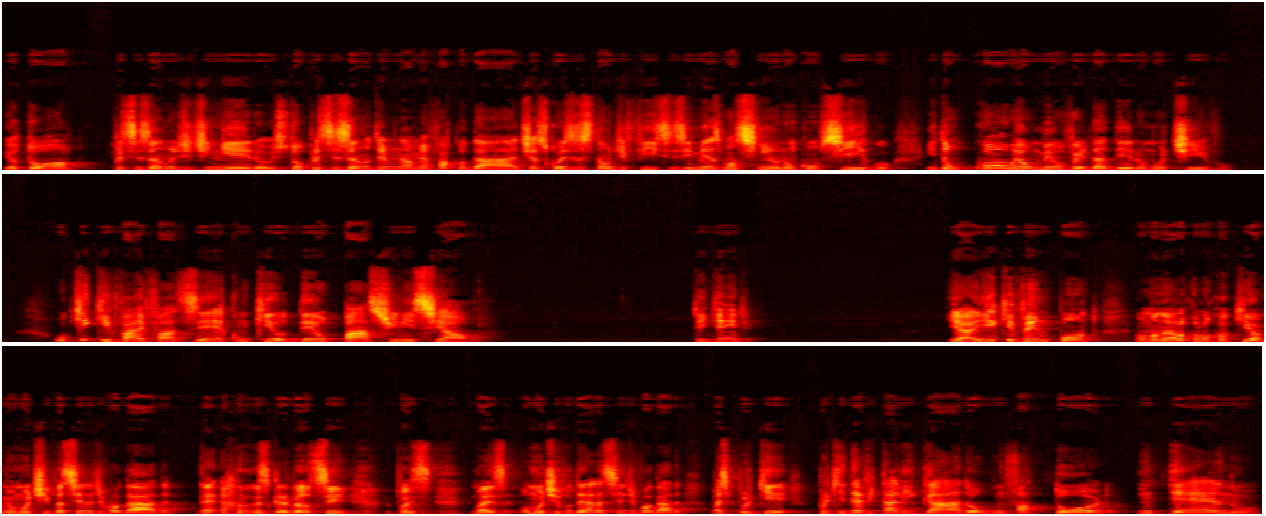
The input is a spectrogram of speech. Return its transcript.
eu estou precisando de dinheiro, eu estou precisando terminar minha faculdade, as coisas estão difíceis e mesmo assim eu não consigo, então qual é o meu verdadeiro motivo? O que, que vai fazer com que eu dê o passo inicial? Você entende? E aí que vem um ponto. A Manuela colocou aqui, ó, meu motivo é ser advogada. Né? Ela escreveu assim, pois, mas o motivo dela é ser advogada. Mas por quê? Porque deve estar ligado a algum fator interno.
